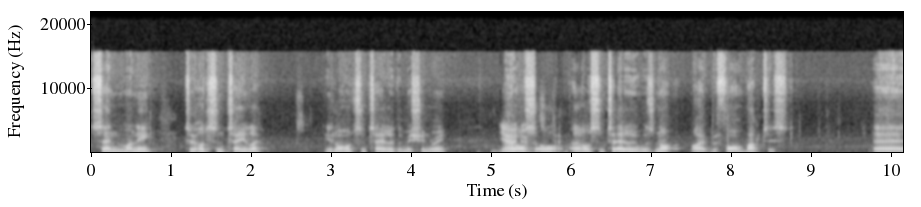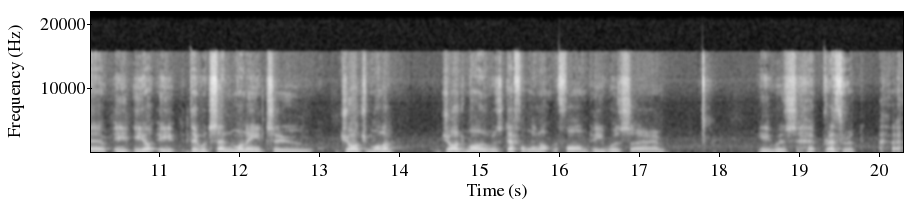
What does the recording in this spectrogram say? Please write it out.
send money to Hudson Taylor. You know Hudson Taylor, the missionary. Yeah. he also Hudson Taylor. uh, Hudson Taylor was not like Reformed Baptist. Uh, he, he, he, they would send money to George Muller. George Muller was definitely not Reformed. He was um, he was Brethren. And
